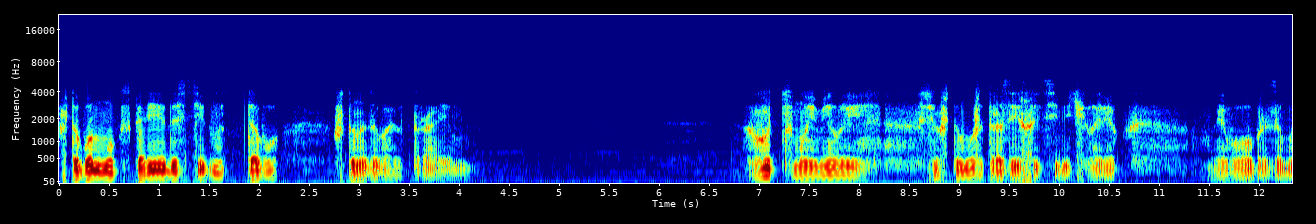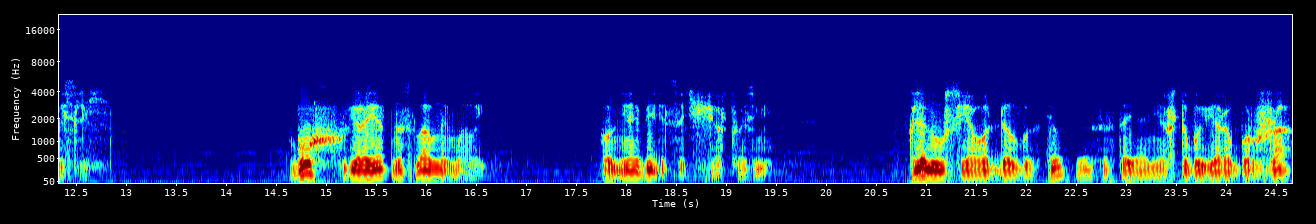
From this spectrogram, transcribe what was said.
чтобы он мог скорее достигнуть того, что называют раем. Вот, мой милый, все, что может разрешить себе человек моего образа мыслей. Бог, вероятно, славный малый. Он не обидится, черт возьми. Клянусь, я отдал бы все свое состояние, чтобы вера буржа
